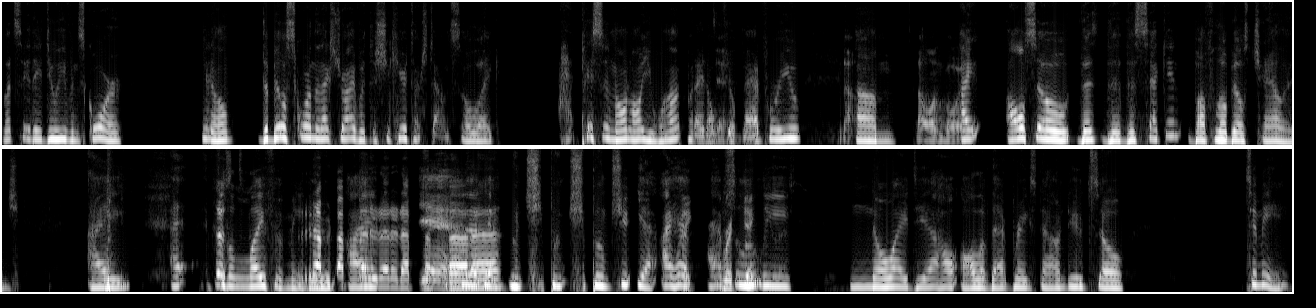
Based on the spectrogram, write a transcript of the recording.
let's say they do even score, you know, the Bills score on the next drive with the Shakir touchdown. So like, piss and moan all you want, but I don't Yeah. feel bad for you. No, Um, null and void. I- also the the the second Buffalo Bills challenge, I, I for the life of me, dude, I Yeah. yeah, I have Like, absolutely ridiculous. no idea how all of that breaks down, dude. So to me,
